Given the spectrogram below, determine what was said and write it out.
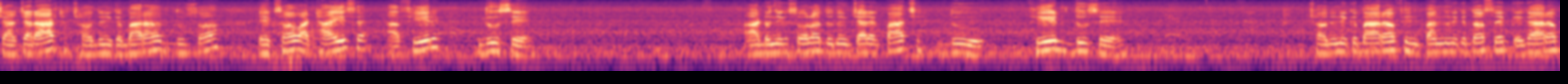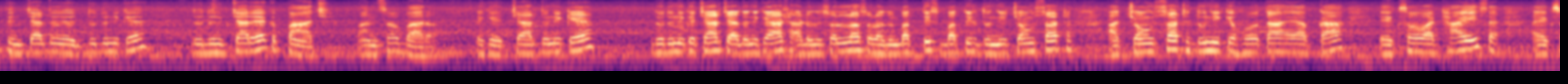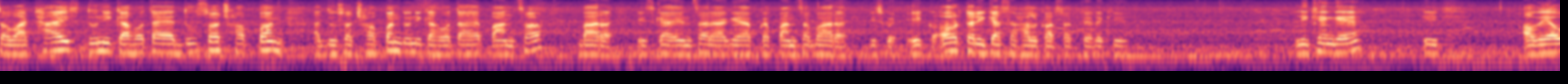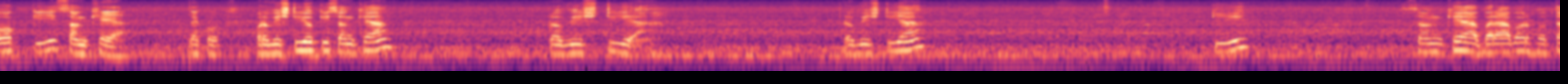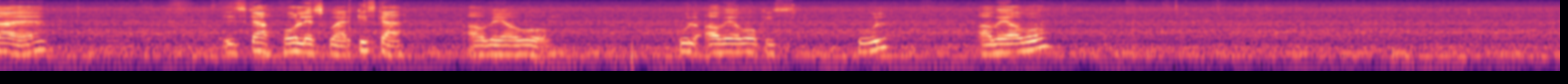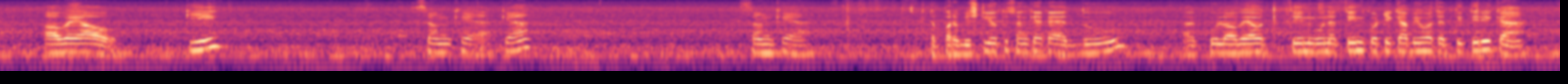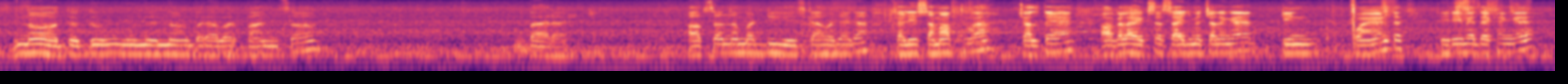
चार चार, आठ, छः दूनी के बारह, दो सौ, एक सौ, अट्ठाईस और फिर दो से। आठ दूनी के सोलह, दो दूनी चार, एक, पाँच, दो, फिर दो से। छः दूनी के बारह, फिर पाँच दूनी के दस, एक, ग्यारह, फिर चार दूनी दो दूनी के, दो दूनी चार, एक, पाँच पाँच सौ बारह। देखिए, चार दूनी के दो दूनी के चार चार दूनी के आठ आठ दूनी सोलह सोलह दूनी बत्तीस बत्तीस दूनी चौंसठ और चौंसठ दूनी के होता है आपका एक सौ अट्ठाईस, एक सौ अट्ठाईस दूनी का होता है दो सौ छप्पन और दो सौ छप्पन दूनी का होता है पाँच सौ बारह। इसका आंसर आ गया आपका पाँच सौ बारह। इसको एक और तरीका से हल कर सकते हैं, देखिए। लिखेंगे कि अवयवों की संख्या। देखो, प्रविष्टियों की संख्या प्रविष्टियाँ। प्रविष्टियाँ की संख्या बराबर होता है इसका होल स्क्वायर किसका? अवयवों। कुल अवयवों की कुल अवयवों। अवयव की संख्या, क्या? संख्या। तो प्रविष्टियों की संख्या क्या है? दो कुल अवयव तीन गुना तीन कोटि का भी होता है तितरी का? नौ दो दो गुना नौ बराबर पाँच सौ बारह। ऑप्शन नंबर डी इसका हो जाएगा। चलिए समाप्त हुआ। चलते हैं। अगला एक्सरसाइज में चलेंगे। तीन पॉइंट थ्री में देखेंगे।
